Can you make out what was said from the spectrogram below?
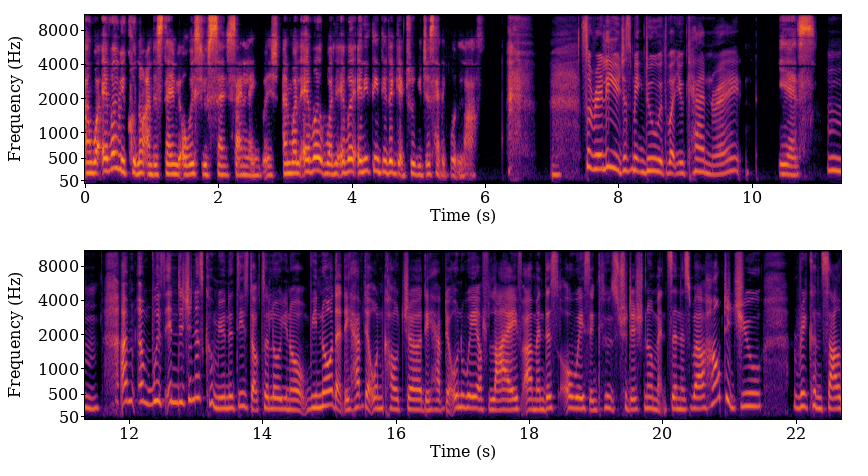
And whatever we could not understand, we always use sign, sign language. And whenever, whenever anything didn't get through, we just had a good laugh. so really, you just make do with what you can, right? Yes. Mm. Um, um, with indigenous communities, Dr. Loh, you know, we know that they have their own culture, they have their own way of life, um, and this always includes traditional medicine as well. How did you reconcile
